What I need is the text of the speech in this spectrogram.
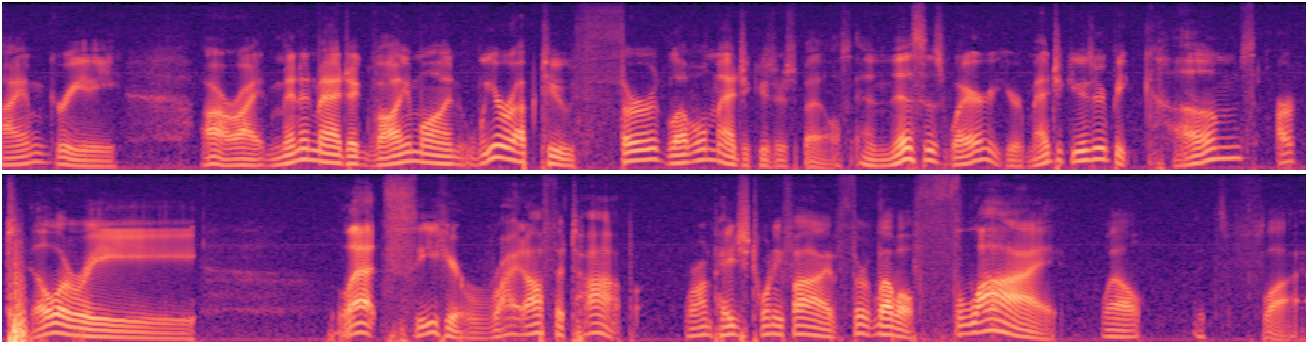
I am greedy. Alright, Men and Magic Volume 1. We are up to third level magic user spells, and this is where your magic user becomes artillery. Let's see here, right off the top. We're on page 25, third level. Fly. Well, it's fly.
